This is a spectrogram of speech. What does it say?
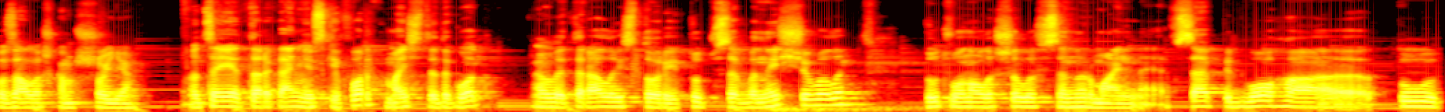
по залишкам, що є. Оце є Тараканівський форт, бачите, так от витирали історії. Тут все винищували. Тут воно лишилося нормальне. Вся підлога тут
